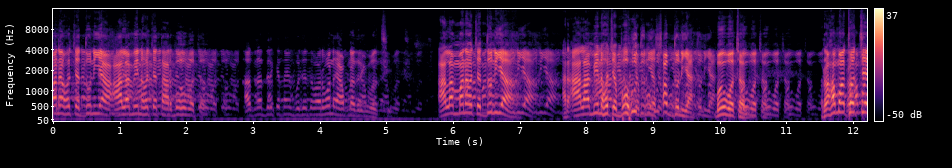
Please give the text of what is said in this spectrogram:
মানে হচ্ছে দুনিয়া আলামিন হচ্ছে তার বহু বচন আপনাদেরকে তো আমি বুঝাতে পারব না আপনাদেরকে বলছি। আলাম মানে হচ্ছে দুনিয়া। আর আলামিন হচ্ছে বহু দুনিয়া, সব দুনিয়া। বহু বচন রহমত হচ্ছে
